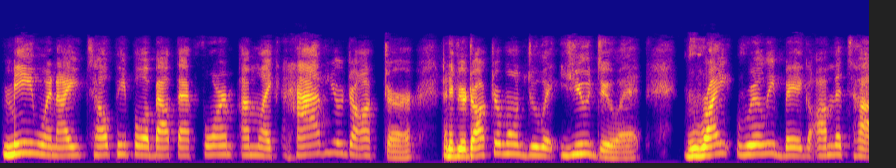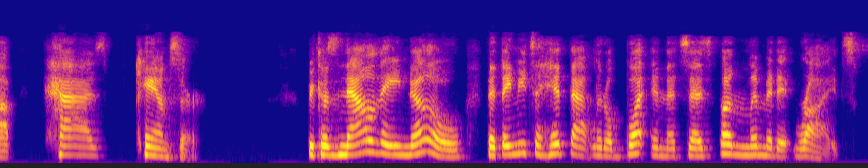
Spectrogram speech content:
me, when I tell people about that form, I'm like, have your doctor, and if your doctor won't do it, you do it. Write really big on the top, has cancer. Because now they know that they need to hit that little button that says unlimited rides.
